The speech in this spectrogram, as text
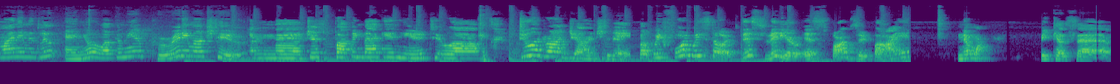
my name is Lou and you're welcome here pretty much too. I'm uh, just popping back in here to uh, do a drawing challenge today. But before we start, this video is sponsored by no one. Because uh,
